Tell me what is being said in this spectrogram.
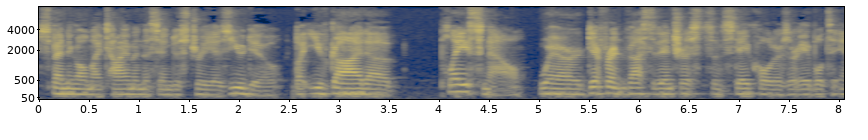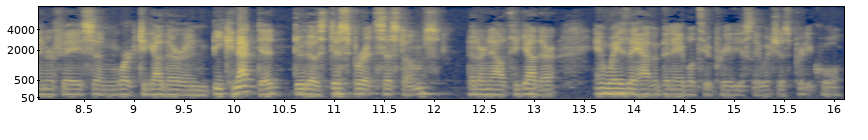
spending all my time in this industry as you do, but you've got a place now where different vested interests and stakeholders are able to interface and work together and be connected through those disparate systems that are now together in ways they haven't been able to previously, which is pretty cool.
